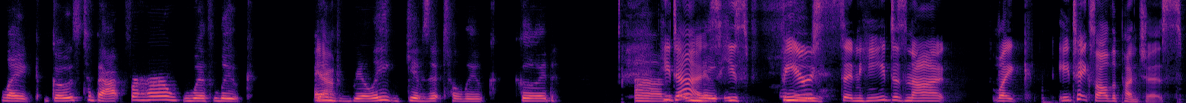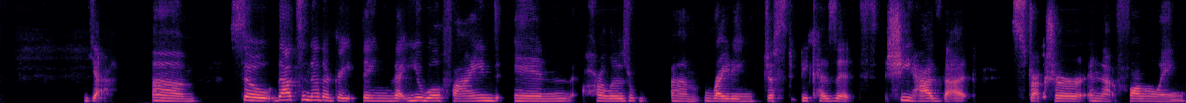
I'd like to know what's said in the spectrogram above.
like goes to bat for her with luke and really gives it to luke good um he does. He's fierce and he does not like he takes all the punches. yeah um so that's another great thing that you will find in harlow's um, writing just because it's she has that structure and that following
